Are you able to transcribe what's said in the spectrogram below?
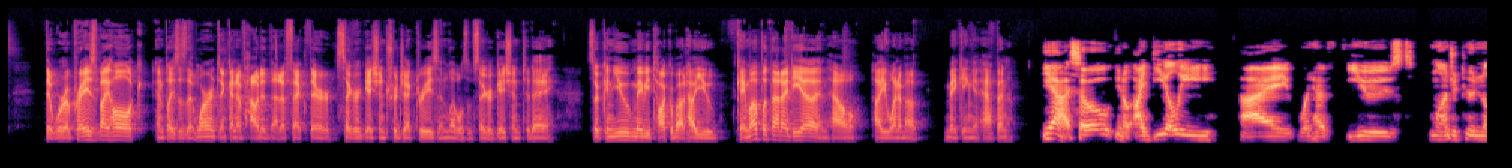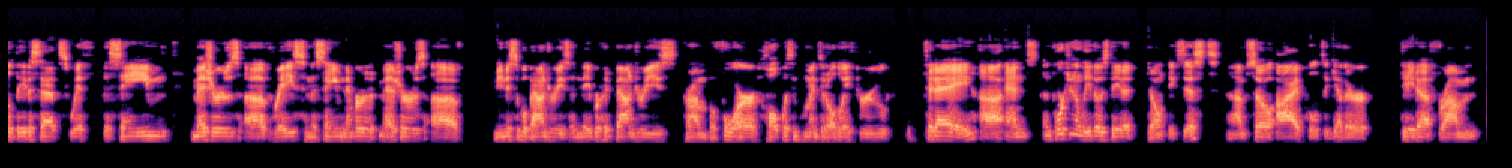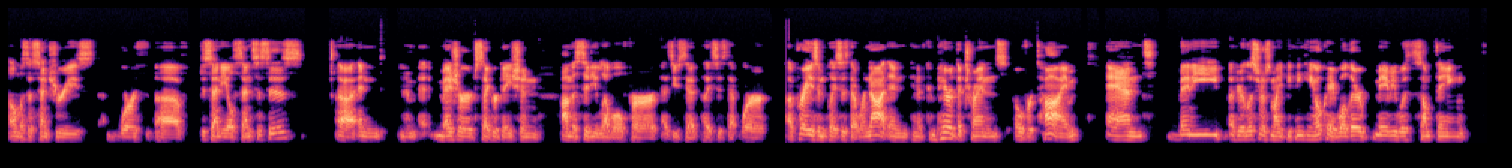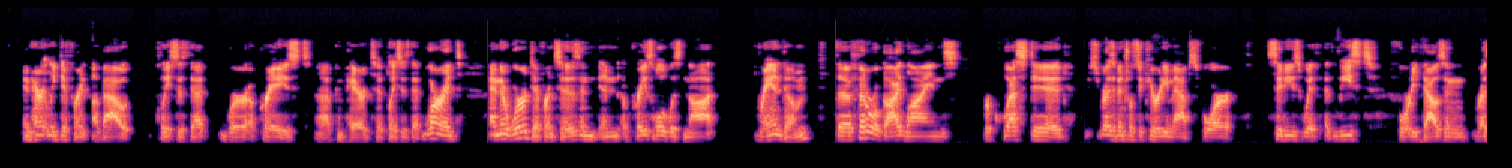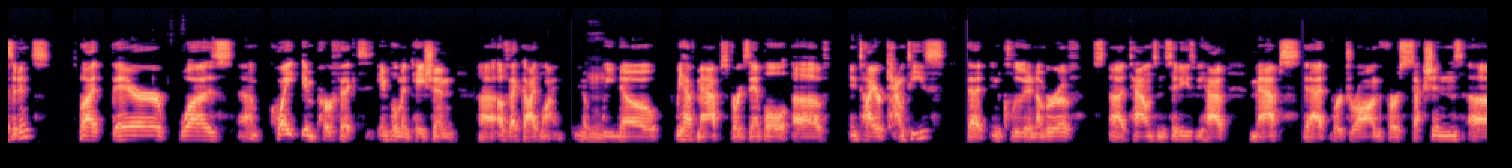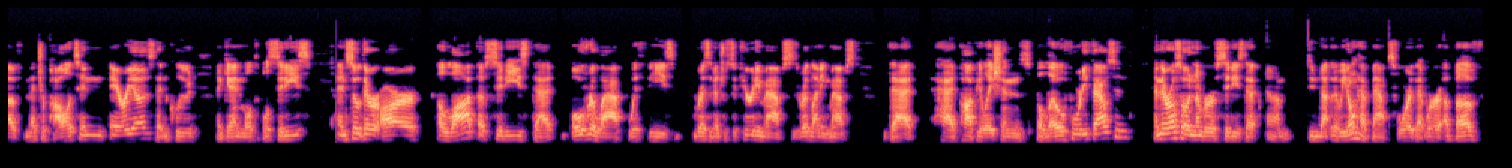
that were appraised by HOLC and places that weren't, and kind of how did that affect their segregation trajectories and levels of segregation today. So can you maybe talk about how you came up with that idea and how how you went about making it happen? Yeah, so you know, ideally, I would have used longitudinal data sets with the same measures of race and the same number measures of municipal boundaries and neighborhood boundaries from before HOLC was implemented all the way through today. Uh, and unfortunately, those data don't exist. Um, so I pulled together data from almost a century's worth of decennial censuses uh, and you know, measured segregation on the city level for, as you said, places that were appraised and places that were not, and kind of compared the trends over time. And many of your listeners might be thinking, okay, well, there maybe was something inherently different about places that were appraised uh, compared to places that weren't. And there were differences, and, and appraisal was not random. The federal guidelines requested residential security maps for cities with at least 40,000 residents, but there was um, quite imperfect implementation uh, of that guideline. You know, mm. we know we have maps, for example, of entire counties that include a number of uh, towns and cities. We have maps that were drawn for sections of metropolitan areas that include, again, multiple cities. And so there are a lot of cities that overlap with these residential security maps, redlining maps that had populations below 40,000. And there are also a number of cities that um, do not, that we don't have maps for that were above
